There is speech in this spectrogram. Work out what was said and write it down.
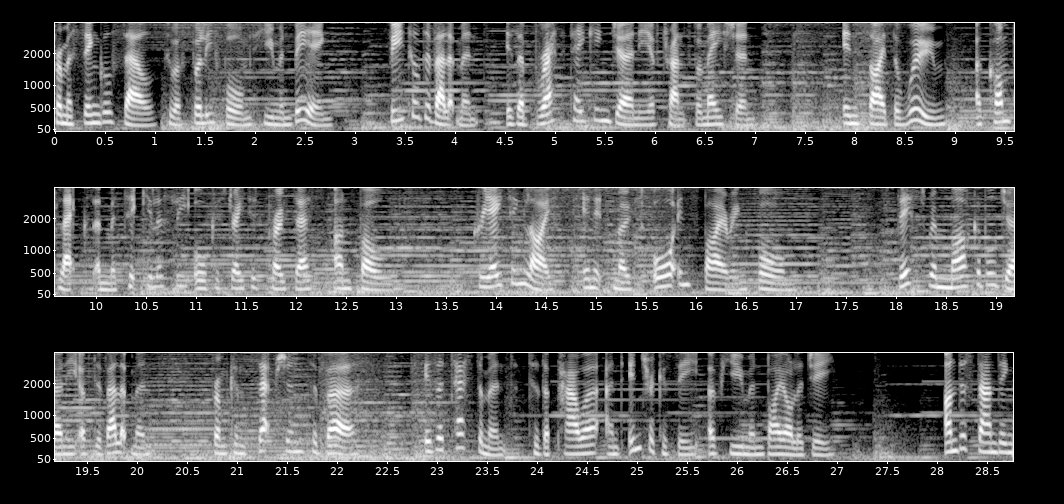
From a single cell to a fully formed human being, fetal development is a breathtaking journey of transformation. Inside the womb, a complex and meticulously orchestrated process unfolds, creating life in its most awe inspiring form. This remarkable journey of development, from conception to birth, is a testament to the power and intricacy of human biology. Understanding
